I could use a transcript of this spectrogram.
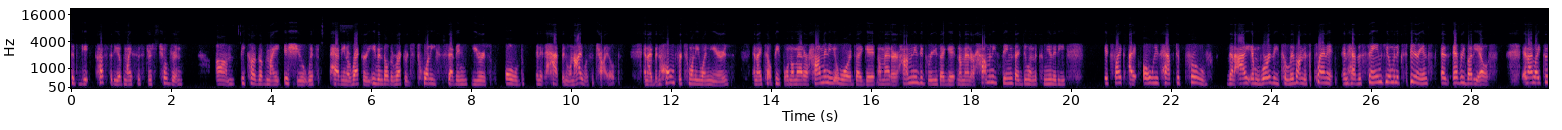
to get custody of my sister's children um, because of my issue with having a record, even though the record's 27 years old and it happened when I was a child. And I've been home for 21 years. And I tell people no matter how many awards I get, no matter how many degrees I get, no matter how many things I do in the community, it's like I always have to prove that I am worthy to live on this planet and have the same human experience as everybody else. And I like to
